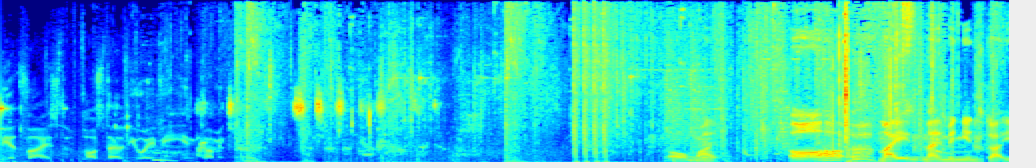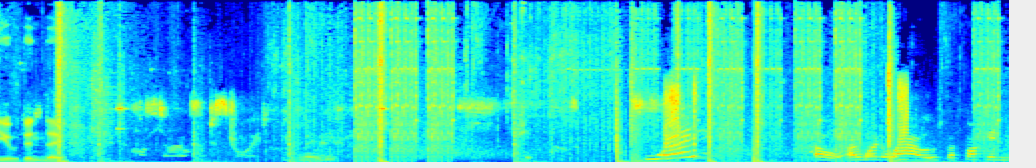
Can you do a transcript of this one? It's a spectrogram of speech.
Be advised. Hostile UAV hmm. incoming. Oh my. Oh, my my minions got you, didn't they? Maybe. What? Oh, I went. Wow, it was the fucking.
